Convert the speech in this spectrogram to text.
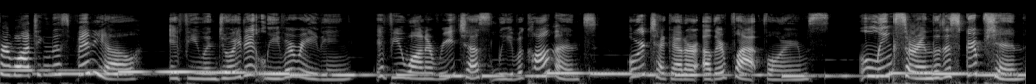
For watching this video. If you enjoyed it, leave a rating. If you want to reach us, leave a comment. Or check out our other platforms. Links are in the description.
